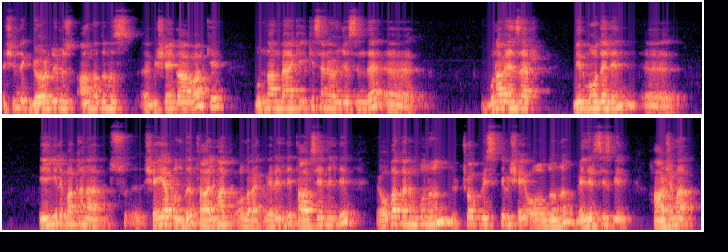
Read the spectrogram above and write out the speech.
E şimdi gördüğümüz, anladığımız e, bir şey daha var ki bundan belki iki sene öncesinde e, buna benzer bir modelin e, ilgili bakana şey yapıldı, talimat olarak verildi, tavsiye edildi ve o bakanın bunun çok riskli bir şey olduğunu, belirsiz bir harcama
